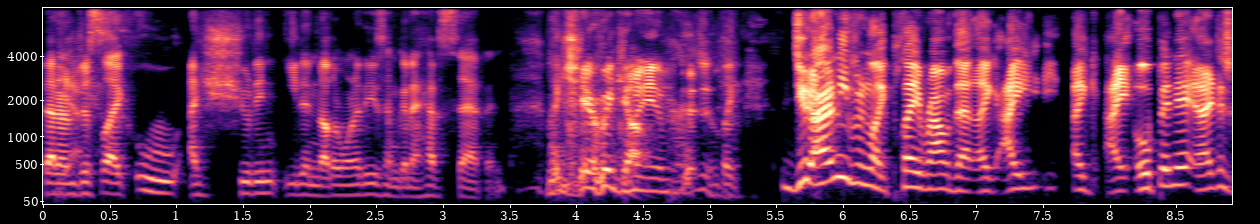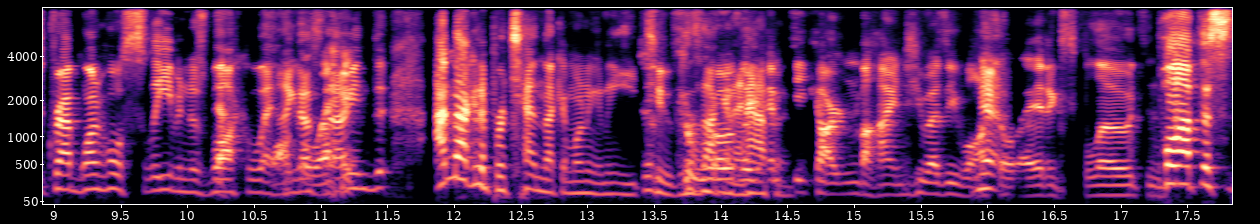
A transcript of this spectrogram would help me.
That I'm just like, ooh, I shouldn't eat another one of these. I'm gonna have seven. Like here we go. I mean, like Dude, I don't even like play around with that. Like I like I open it and I just grab one whole sleeve and just walk away. walk like that's away. I mean th- I'm not gonna pretend like I'm only gonna eat just two because it's not gonna happen. empty carton behind you as he walks Yeah. away. It explodes and Pull out this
